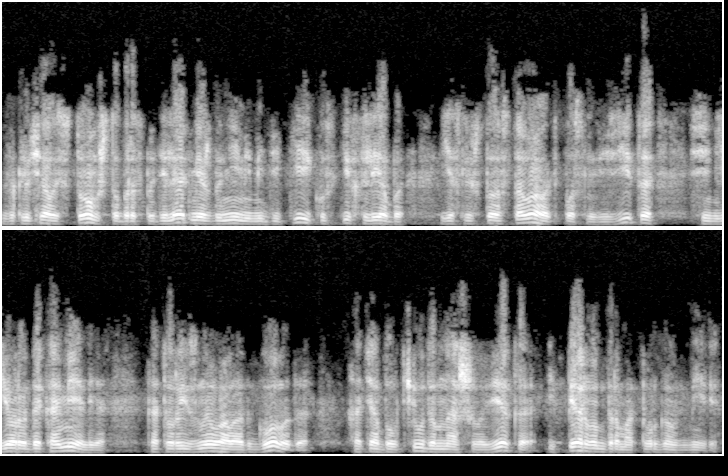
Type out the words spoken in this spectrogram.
заключалась в том, чтобы распределять между ними медики и куски хлеба, если что оставалось после визита сеньора де Камелия, который изнывал от голода, хотя был чудом нашего века и первым драматургом в мире.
